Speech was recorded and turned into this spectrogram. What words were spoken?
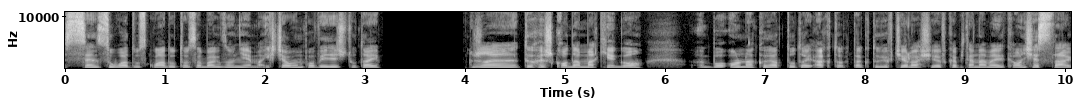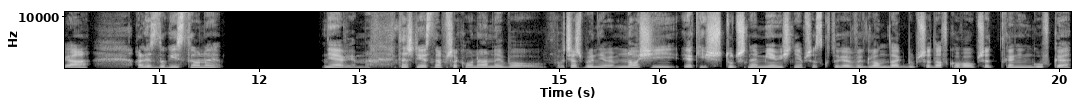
sensu ładu składu to za bardzo nie ma. I chciałbym powiedzieć tutaj, że trochę szkoda Makiego, bo on akurat tutaj aktor, tak, który wciela się w Kapitana Ameryka, on się stara, ale z drugiej strony nie wiem, też nie jestem przekonany, bo chociażby, nie wiem, nosi jakieś sztuczne mięśnie, przez które wygląda jakby przedawkował przed treningówkę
